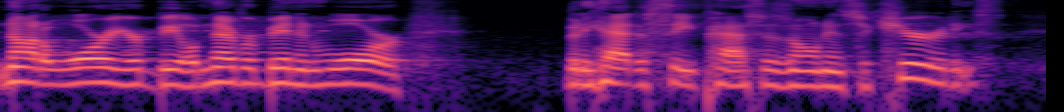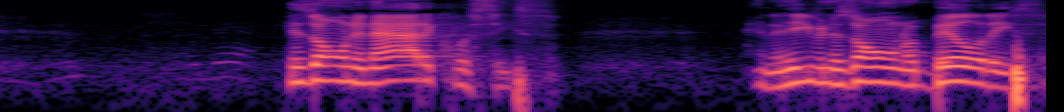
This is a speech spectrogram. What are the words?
not a warrior build, never been in war, but he had to see past his own insecurities, his own inadequacies, and even his own abilities.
